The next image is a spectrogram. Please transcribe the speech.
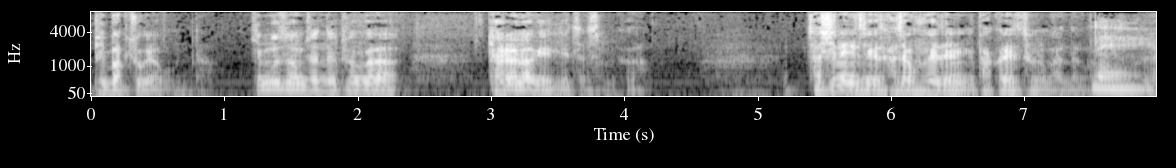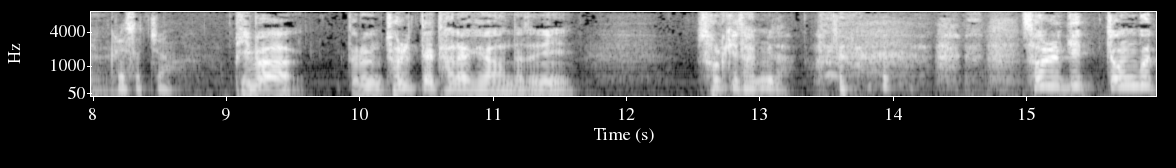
비박 쪽이라고 봅니다. 김무성 전 대표가 결연하게 얘기했지 않습니까? 자신의 인생에서 가장 후회되는 게 박근혜 대통령 만난 거예요. 네. 그랬었죠. 비박들은 절대 탄핵해야 한다더니 솔깃합니다. 솔깃 쫑긋.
